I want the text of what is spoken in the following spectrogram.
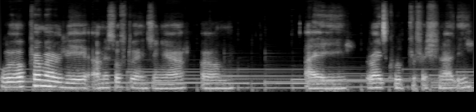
Well, primarily, I'm a software engineer. Um, I write code professionally.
